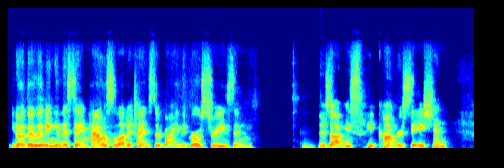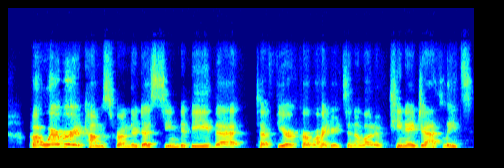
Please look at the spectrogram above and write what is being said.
you know, they're living in the same house, a lot of times they're buying the groceries and there's obviously conversation. But wherever it comes from, there does seem to be that uh, fear of carbohydrates in a lot of teenage athletes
